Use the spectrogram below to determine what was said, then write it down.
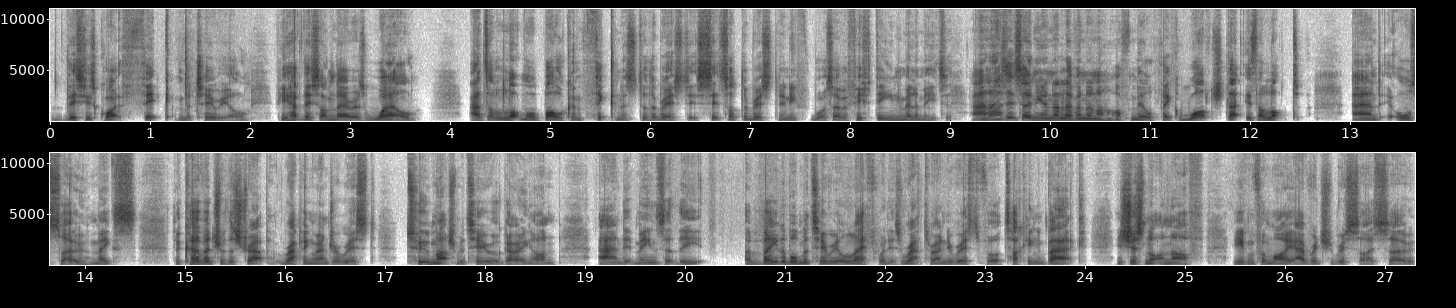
this is quite thick material. If you have this on there as well, adds a lot more bulk and thickness to the wrist. It sits off the wrist nearly, well, it's over 15 millimeters. And as it's only an 11 and a half mil thick watch, that is a lot. And it also makes the curvature of the strap wrapping around your wrist too much material going on. And it means that the available material left when it's wrapped around your wrist for tucking back is just not enough even for my average wrist size. So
